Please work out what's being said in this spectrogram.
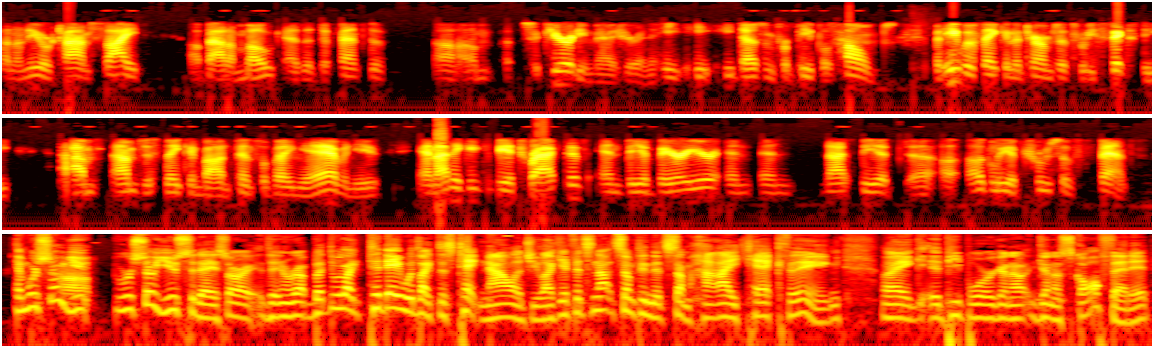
on a New York Times site about a moat as a defensive um, security measure, and he, he he does them for people's homes. But he was thinking in terms of 360. I'm I'm just thinking about Pennsylvania Avenue, and I think it could be attractive and be a barrier and and not be a, uh, ugly, obtrusive fence. And we're so Uh, u- we're so used today. Sorry to interrupt, but like today with like this technology, like if it's not something that's some high tech thing, like eh, people are gonna gonna scoff at it.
